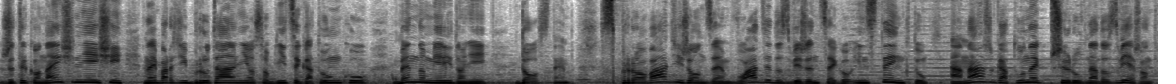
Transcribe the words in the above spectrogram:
że tylko najsilniejsi, najbardziej brutalni osobnicy gatunku będą mieli do niej dostęp. Sprowadzi rządzę władzy do zwierzęcego instynktu, a nasz gatunek przyrówna do zwierząt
